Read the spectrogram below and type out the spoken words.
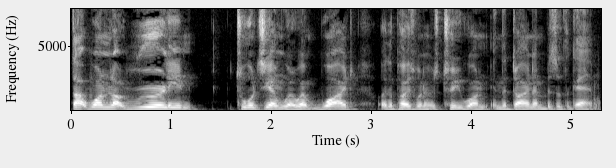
That one, like, really towards the end where it went wide at the post when it was 2 1 in the dying embers of the game.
